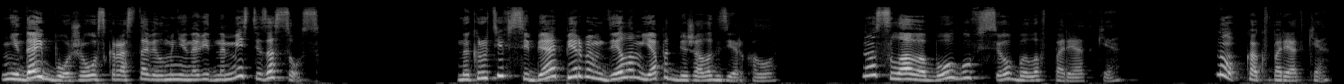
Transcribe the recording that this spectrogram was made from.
Не дай боже, Оскар оставил мне на видном месте засос. Накрутив себя, первым делом я подбежала к зеркалу. Но, слава богу, все было в порядке. Ну, как в порядке.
